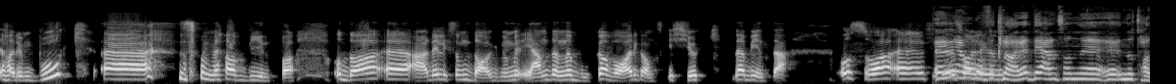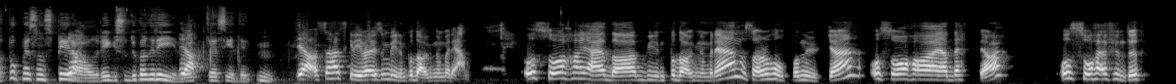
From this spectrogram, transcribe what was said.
Jeg har en bok eh, som jeg har begynt på. Og da eh, er det liksom dag nummer én. Denne boka var ganske tjukk da jeg begynte. Og så, eh, eh Jeg må liksom, forklare. Det er en sånn eh, notatbok med sånn spiralrygg, ja. så du kan rive ja. ut eh, sider. Mm. Ja, så her skriver jeg liksom begynner på dag nummer én. Og så har jeg da begynt på dag nummer én, og så har det holdt på en uke. Og så har jeg dette, ja. Og så har jeg funnet ut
